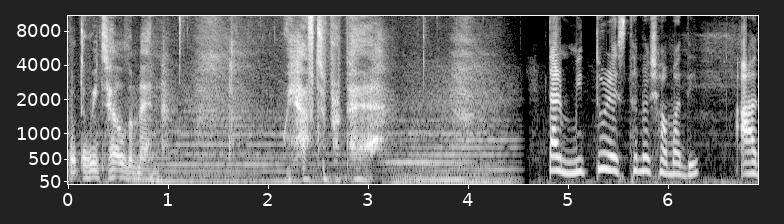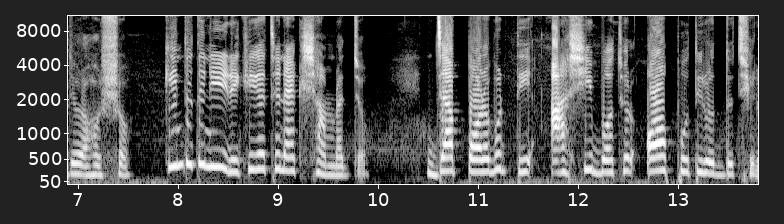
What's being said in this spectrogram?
What do we tell the men? তার মৃত্যুর স্থান সমাধি আজও রহস্য। কিন্তু তিনি রেখে গেছেন এক সাম্রাজ্য, যা পরবর্তী আশি বছর অপ্রতিরোধ্য ছিল।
